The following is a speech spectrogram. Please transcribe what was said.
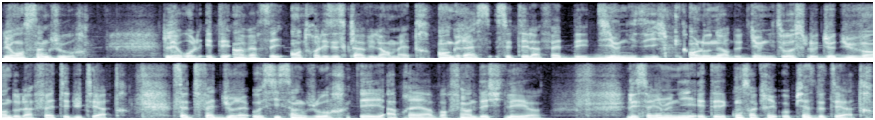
durant cinq jours. Les rôles étaient inversés entre les esclaves et leurs maîtres. En Grèce, c'était la fête des Dionysies, en l'honneur de Dionysos, le dieu du vin, de la fête et du théâtre. Cette fête durait aussi cinq jours, et après avoir fait un défilé, euh, les cérémonies étaient consacrées aux pièces de théâtre.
